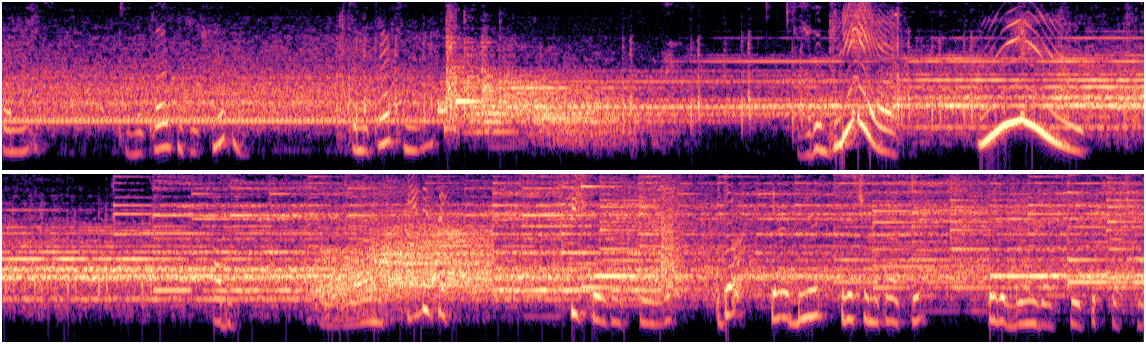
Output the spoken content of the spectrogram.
Samet. Çamatak videosu yok mu? Çamatak kim lan? Abi bu ne? Hıı. Abi. Allah'ım. Gerizek. Hiç korkunç değildi. Bu da yani bunu bu da çamataki. Bu da bunun jumpscare çok saçma.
